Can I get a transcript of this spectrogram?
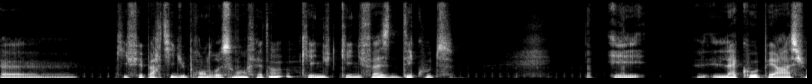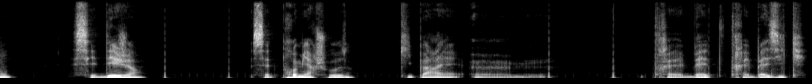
euh, qui fait partie du prendre soin en fait, hein, qui, est une, qui est une phase d'écoute. Et la coopération, c'est déjà cette première chose qui paraît euh, très bête, très basique,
